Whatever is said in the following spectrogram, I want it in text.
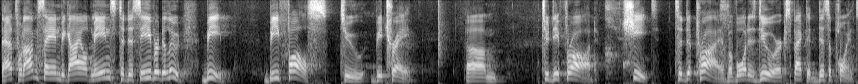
That's what I'm saying beguiled means, to deceive or delude. B, be false, to betray, um, to defraud, cheat, to deprive of what is due or expected, disappoint.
